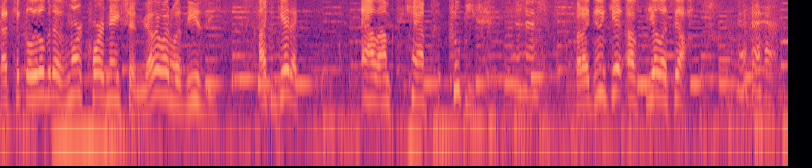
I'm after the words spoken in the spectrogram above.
That took a little bit of more coordination. The other one was easy. I could get a Alam Camp Koopy, but I didn't get a Fiesta.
